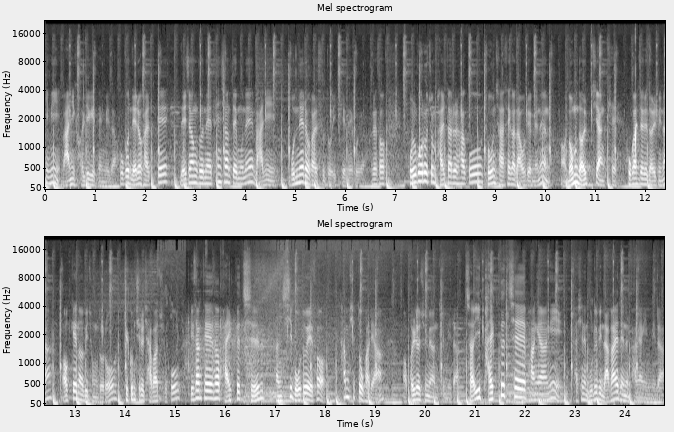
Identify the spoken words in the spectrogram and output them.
힘이 많이 걸리게 됩니다. 혹은 내려갈 때 내전근의 텐션 때문에 많이 못 내려갈 수도 있게 되고요. 그래서 골고루 좀 발달을 하고 좋은 자세가 나오려면은 어, 너무 넓지 않게 고관절의 넓이나 어깨 너비 정도로 뒤꿈치를 잡아주고 이 상태에서 발끝을 한 15도에서 30도 가량 어, 벌려주면 됩니다. 자, 이 발끝의 방향이 자신의 무릎이 나가야 되는 방향입니다.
